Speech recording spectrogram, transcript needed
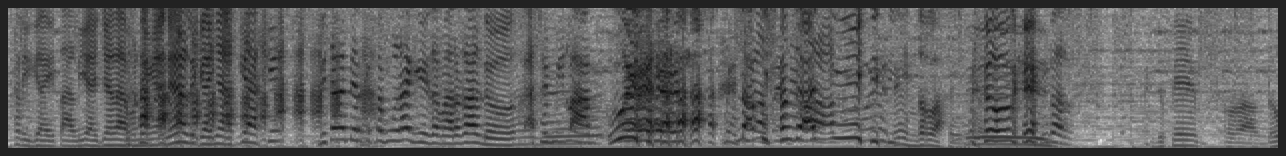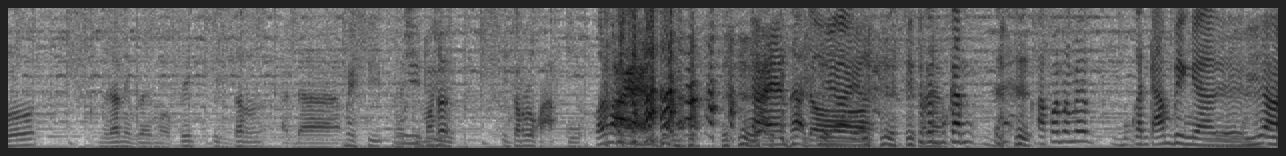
ke Liga Italia aja lah mendingan ya liganya aki-aki. Di sana biar ketemu lagi sama Ronaldo. AC Milan. Wih, nggak bisa gaji. ke Inter lah kayak gitu. Oke, ntar. Juve Ronaldo kemudian Ibrahimovic Inter ada Messi. Messi. Masa Inter Lukaku? Kan nggak enak. Nggak enak dong. Iya, iya. Itu kan bukan bu- apa namanya? Bukan kambing ya. iya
